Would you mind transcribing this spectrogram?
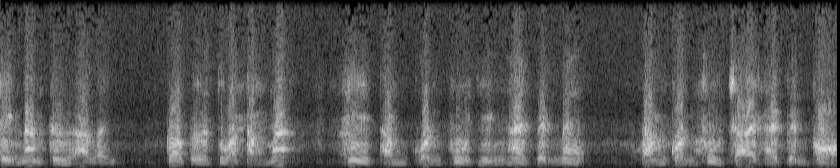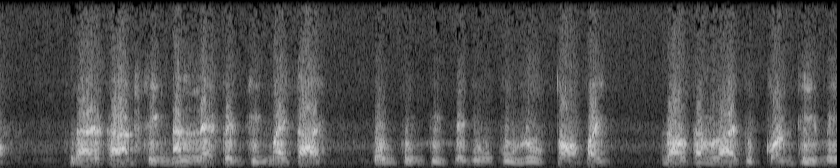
สิ่งนั้นคืออะไร ก็คือตัวธรรมะที่ทำคนผู้หญิงให้เป็นแม่ทำคนผู้ชายให้เป็นพ่อแต่การสิ่งนั้นแหละเป็นสิ่งไม่ตาย เป็นสิ่งที่จะอยู่ผู้ลูกต่อไป เราทั้งหลายทุกคนที่มี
